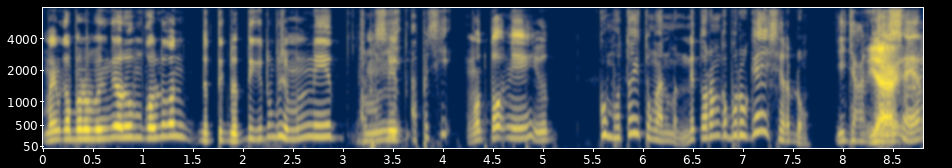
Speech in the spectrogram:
main kabar rubing jarum kalau itu kan detik-detik itu bisa menit bisa Apa sih? menit Apa sih? motonya yut. Kok moto hitungan menit orang keburu geser dong. Ya jangan Ya, geser.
